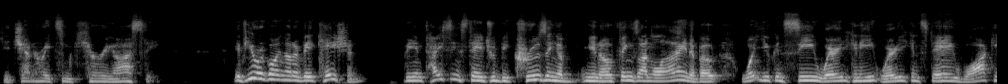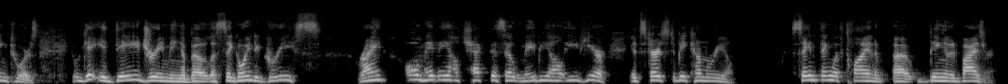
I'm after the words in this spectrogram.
you generate some curiosity. If you were going on a vacation, the enticing stage would be cruising of you know things online about what you can see where you can eat where you can stay walking tours. It will get you daydreaming about let's say going to greece right? Oh maybe i'll check this out. Maybe i'll eat here. It starts to become real. Same thing with client uh, being an advisor.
